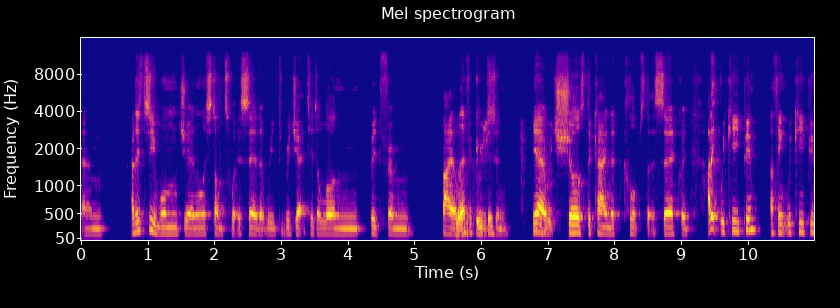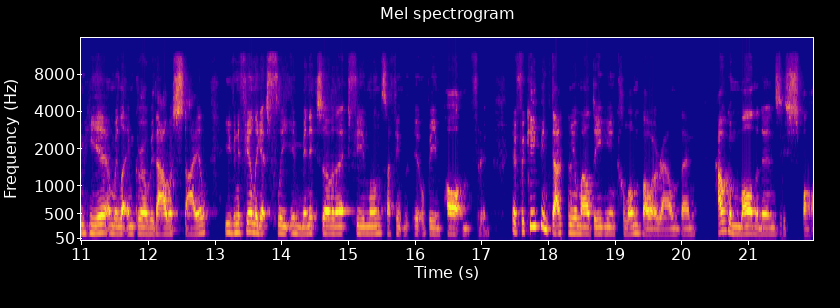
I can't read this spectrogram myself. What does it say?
Um, I did see one journalist on Twitter say that we'd rejected a loan bid from Bayer Leverkusen. Leverkusen. Yeah, which shows the kind of clubs that are circling. I think we keep him. I think we keep him here and we let him grow with our style. Even if he only gets fleeting minutes over the next few months, I think it'll be important for him. If we're keeping Daniel Maldini and Colombo around, then how Hauge more than earns his spot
